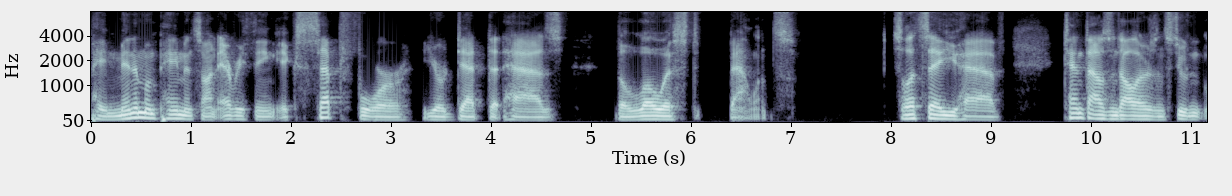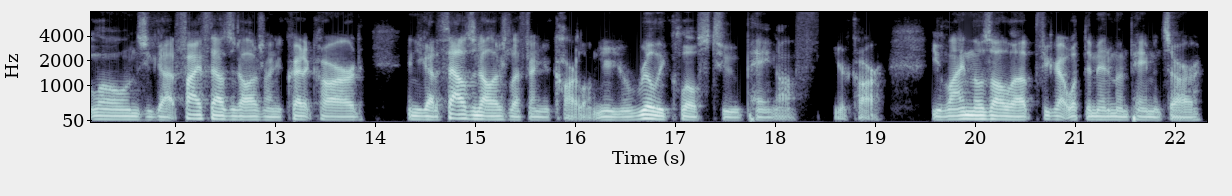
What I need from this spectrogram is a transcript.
pay minimum payments on everything except for your debt that has the lowest balance. So, let's say you have $10,000 in student loans, you got $5,000 on your credit card, and you got $1,000 left on your car loan. You're, you're really close to paying off your car. You line those all up, figure out what the minimum payments are.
